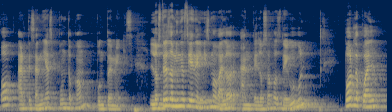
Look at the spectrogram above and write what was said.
o artesanías.com.mx. Los tres dominios tienen el mismo valor ante los ojos de Google, por lo cual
